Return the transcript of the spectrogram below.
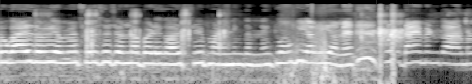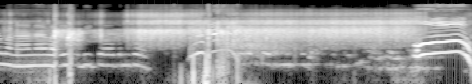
अब गाइस अभी हमें फिर से चलना पड़ेगा स्ट्रिप माइनिंग करने, क्योंकि अभी हमें पूरा डायमंड का आर्मर बनाना है भाई अभी तो अपन को ओह!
